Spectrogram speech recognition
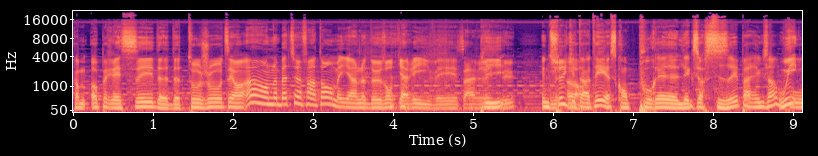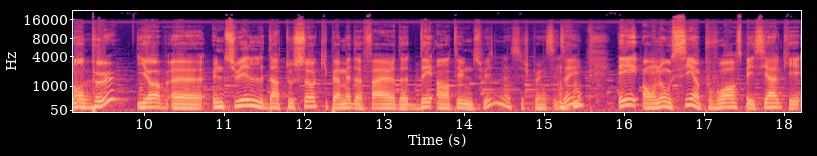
comme oppressé, de, de toujours. tu sais, on- ah, on a battu un fantôme, mais il y en a deux autres qui arrivent et ça arrive Puis- plus. Une tuile qui est alors- tentée, est-ce qu'on pourrait l'exorciser par exemple Oui, ou- on peut. Il y a euh, une tuile dans tout ça qui permet de faire de déhanter une tuile, si je peux ainsi dire. Mhm. Et on a aussi un pouvoir spécial qui est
